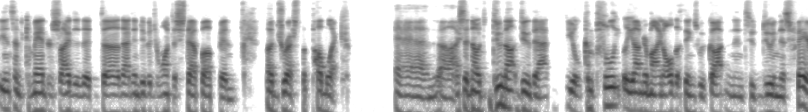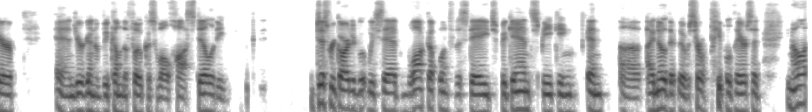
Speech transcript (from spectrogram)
the incident commander decided that uh, that individual wanted to step up and address the public. And uh, I said, no, do not do that. You'll completely undermine all the things we've gotten into doing this fair, and you're going to become the focus of all hostility disregarded what we said, walked up onto the stage, began speaking, and uh, I know that there were several people there said, you know,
